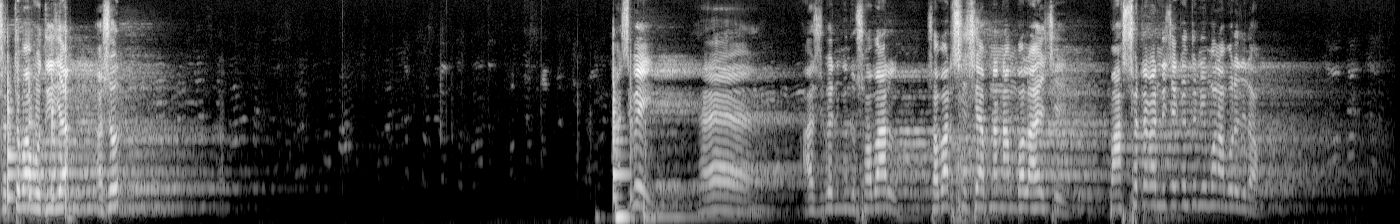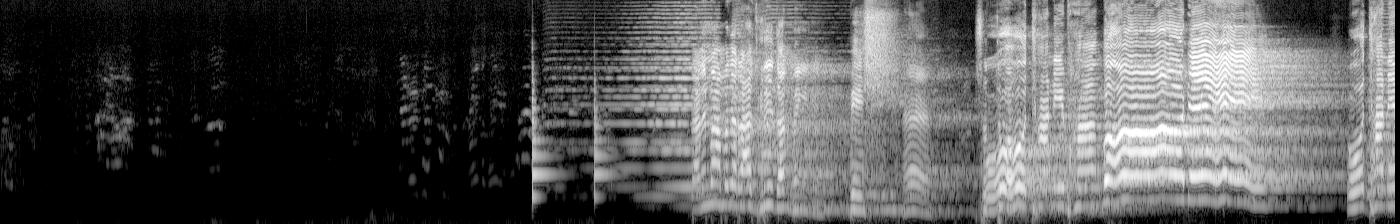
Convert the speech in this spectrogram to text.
সত্যবাবু দিয়ে যান আসুন। আসবে হ্যাঁ আসবেন কিন্তু সবার সবার শেষে আপনার নাম বলা হয়েছে। পাঁচশো টাকার নিচে কিন্তু নিব না বলে দিলাম। রানিমা আমাদের রাজগিরি ধান ভেঙে বেশ। হ্যাঁ ও ধানে ভাঙো রে ও ধানে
